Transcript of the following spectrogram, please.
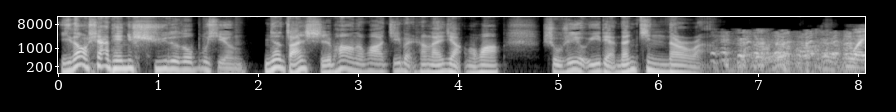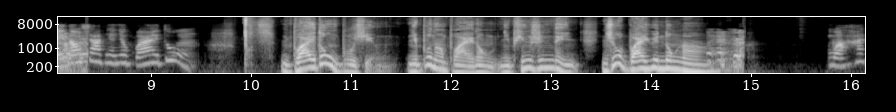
一到夏天就虚的都不行。你像咱实胖的话，基本上来讲的话，属实有一点咱筋道啊。我一到夏天就不爱动。你不爱动不行，你不能不爱动。你平时你得，你是不是不爱运动啊？我还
